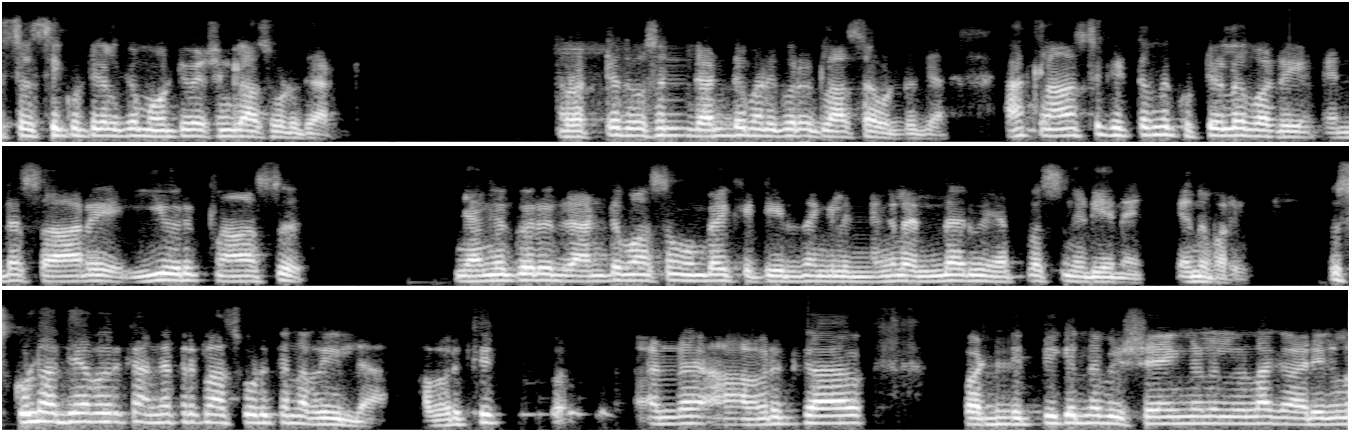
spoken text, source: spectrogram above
എസ് എൽ സി കുട്ടികൾക്ക് മോട്ടിവേഷൻ ക്ലാസ് കൊടുക്കാറുണ്ട്. ഒറ്റ ദിവസം രണ്ട് മണിക്കൂർ ക്ലാസ് കൊടുക്കുക. ആ ക്ലാസ് കിട്ടുന്ന കുട്ടികൾ പറയും എന്റെ സാറേ ഈ ഒരു ക്ലാസ് ഞങ്ങൾക്ക് ഒരു രണ്ട് മാസം മുമ്പേ കിട്ടിയിരുന്നെങ്കിൽ ഞങ്ങൾ എല്ലാവരും എ പ്ലസ് നേടിയനെ എന്ന് പറയും. സ്കൂൾ അധ്യാപകർക്ക് അങ്ങനത്തെ ക്ലാസ് കൊടുക്കാൻ അറിയില്ല. അവർക്ക് അവർക്ക് ആ പഠിപ്പിക്കുന്ന വിഷയങ്ങളിലുള്ള കാര്യങ്ങൾ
